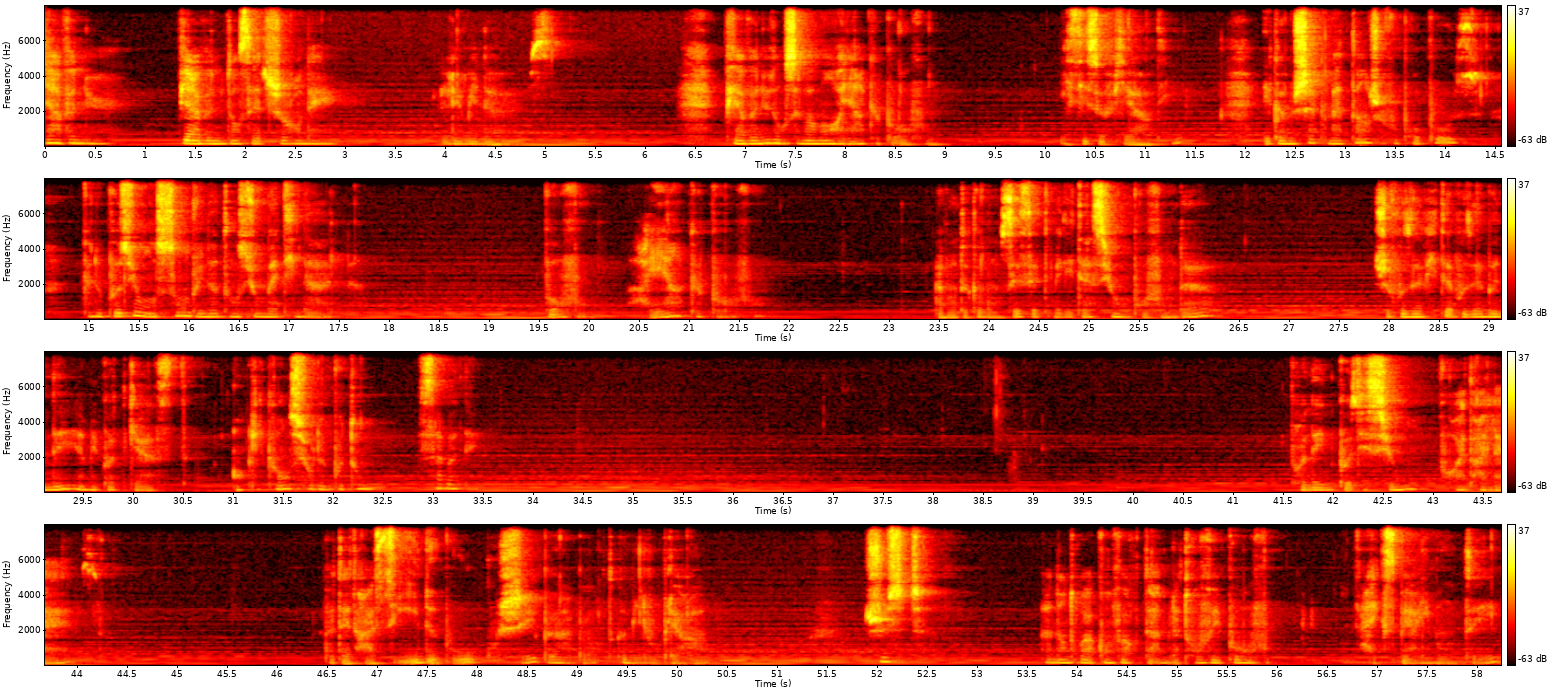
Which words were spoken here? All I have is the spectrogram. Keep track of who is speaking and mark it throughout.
Speaker 1: Bienvenue, bienvenue dans cette journée lumineuse. Bienvenue dans ce moment rien que pour vous. Ici Sophie Hardy, et comme chaque matin, je vous propose que nous posions ensemble une intention matinale. Pour vous, rien que pour vous. Avant de commencer cette méditation en profondeur, je vous invite à vous abonner à mes podcasts en cliquant sur le bouton S'abonner. Prenez une position pour être à l'aise. Peut-être assis, debout, couché, peu importe, comme il vous plaira. Juste un endroit confortable à trouver pour vous expérimenter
